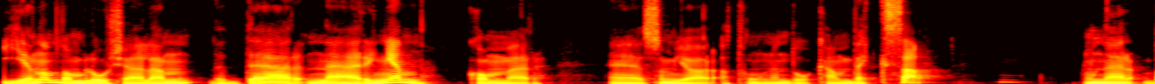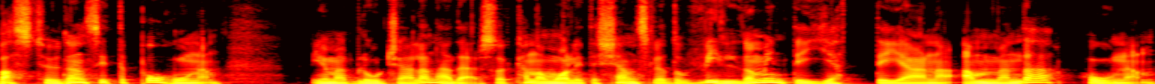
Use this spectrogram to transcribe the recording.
genom de blodkärlen, det är där näringen kommer eh, som gör att hornen då kan växa. Och när basthuden sitter på hornen, i och med att blodkärlen är där, så kan de vara lite känsliga. Då vill de inte jättegärna använda hornen.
